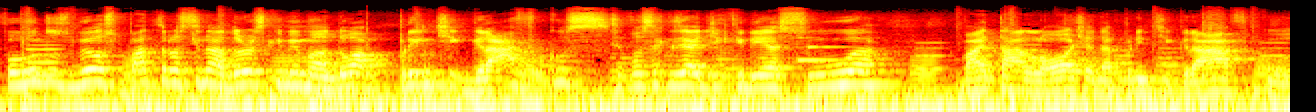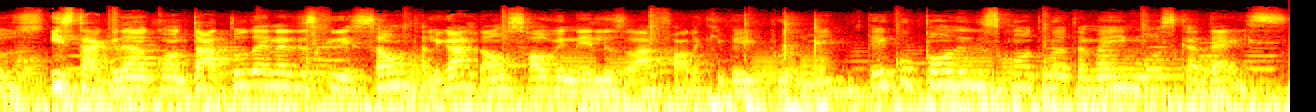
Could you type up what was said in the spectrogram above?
Foi um dos meus patrocinadores que me mandou a Print Gráficos. Se você quiser adquirir a sua, vai estar tá a loja da Print Gráficos, Instagram, contato, tudo aí na descrição, tá ligado? Dá um salve neles lá, fala que veio por mim. Tem cupom de desconto meu também, Mosca 10.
